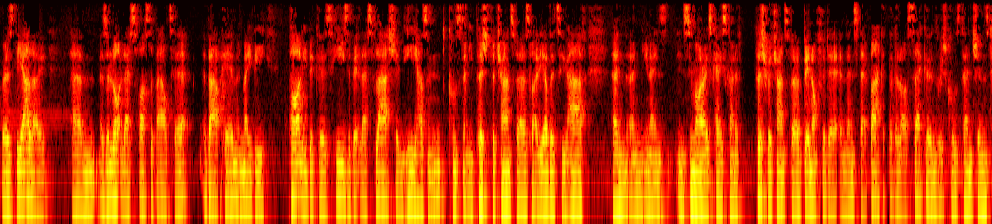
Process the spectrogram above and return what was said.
Whereas Diallo, um, there's a lot less fuss about it, about him, and maybe partly because he's a bit less flash and he hasn't constantly pushed for transfers like the other two have. And, and, you know, in, in Soumaré's case, kind of pushed for a transfer, been offered it and then stepped back at the last second, which caused tensions.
